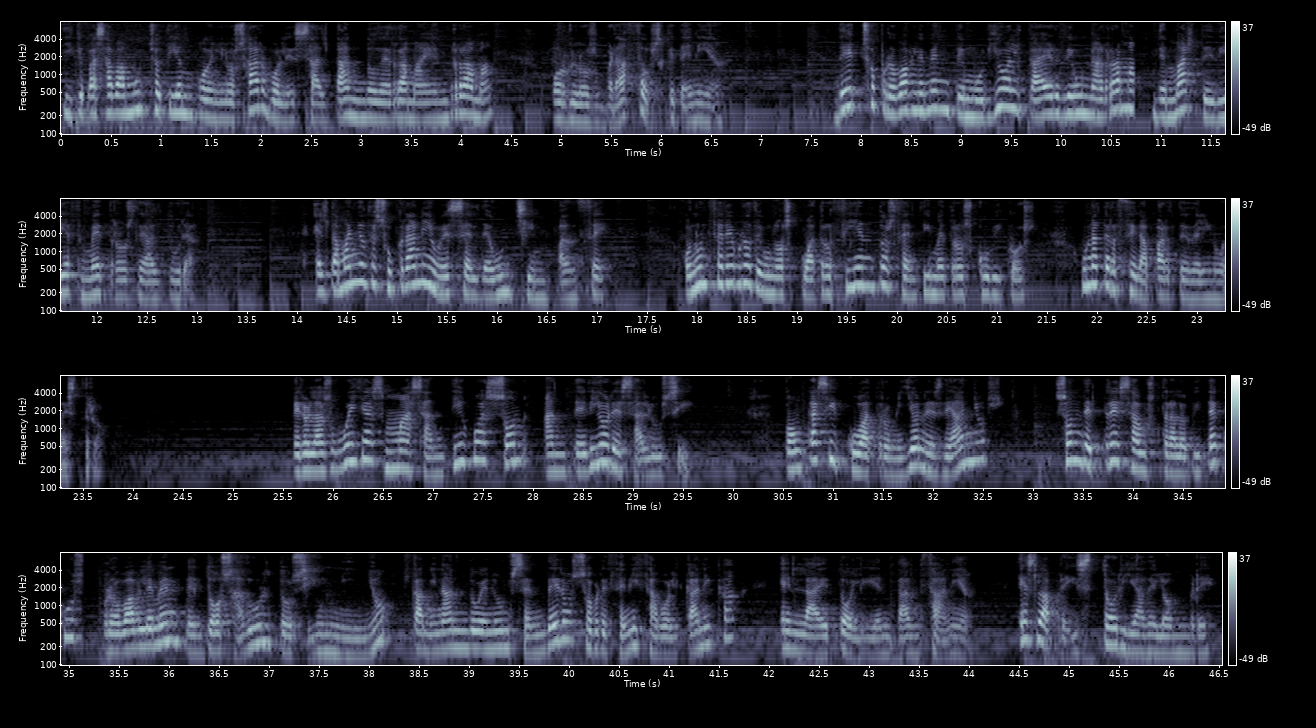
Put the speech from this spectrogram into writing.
y que pasaba mucho tiempo en los árboles saltando de rama en rama por los brazos que tenía. De hecho, probablemente murió al caer de una rama de más de 10 metros de altura. El tamaño de su cráneo es el de un chimpancé, con un cerebro de unos 400 centímetros cúbicos una tercera parte del nuestro. Pero las huellas más antiguas son anteriores a Lucy. Con casi 4 millones de años, son de tres Australopithecus, probablemente dos adultos y un niño, caminando en un sendero sobre ceniza volcánica en la Etoli, en Tanzania. Es la prehistoria del hombre,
